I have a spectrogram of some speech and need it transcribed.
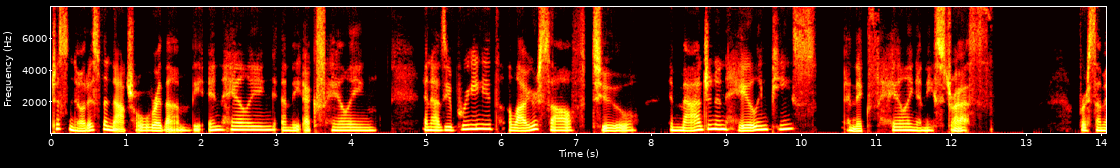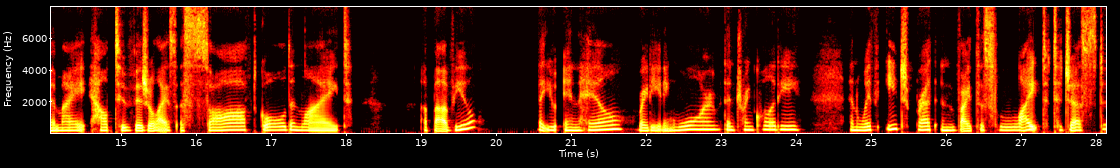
just notice the natural rhythm, the inhaling and the exhaling. And as you breathe, allow yourself to imagine inhaling peace and exhaling any stress. For some, it might help to visualize a soft golden light above you that you inhale, radiating warmth and tranquility. And with each breath, invite this light to just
